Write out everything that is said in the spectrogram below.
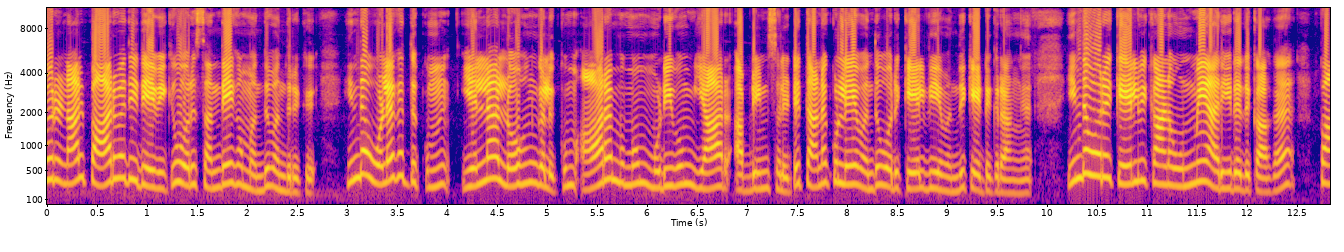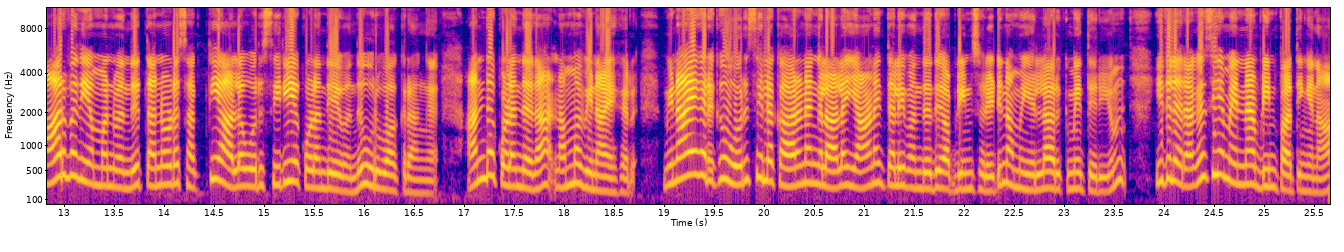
ஒரு நாள் பார்வதி தேவிக்கு ஒரு சந்தேகம் வந்து வந்திருக்கு. இந்த உலகத்துக்கும் எல்லா லோகங்களுக்கும் ஆரம்பமும் முடிவும் யார் அப்படின்னு சொல்லிட்டு தனக்குள்ளேயே வந்து ஒரு கேள்வியை வந்து கேட்டுக்கிறாங்க. இந்த ஒரு கேள்விக்கான உண்மையை அறிகிறதுக்காக பார்வதி அம்மன் வந்து தன்னோட சக்தியால் ஒரு சிறிய குழந்தையை வந்து உருவாக்குறாங்க. அந்த குழந்தை தான் நம்ம விநாயகர். விநாயகருக்கு ஒரு சில காரணங்களால் யானைத்தலை வந்தது அப்படின்னு சொல்லிட்டு நம்ம எல்லாருக்குமே தெரியும். இதில் ரகசியம் என்ன அப்படின்னு பார்த்தீங்கன்னா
